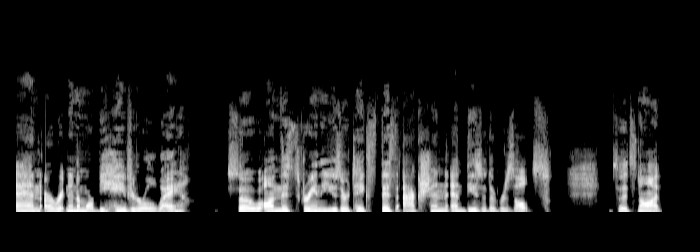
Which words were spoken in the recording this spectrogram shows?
and are written in a more behavioral way. So on this screen, the user takes this action and these are the results. So it's not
